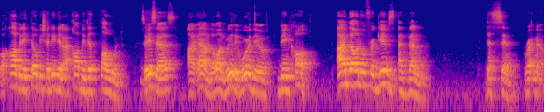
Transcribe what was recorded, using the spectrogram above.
وقابل التوب شديد العقاب ذي الطول. So he says, I am the one really worthy of being called. I am the one who forgives a dhanb. That's sin right now.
